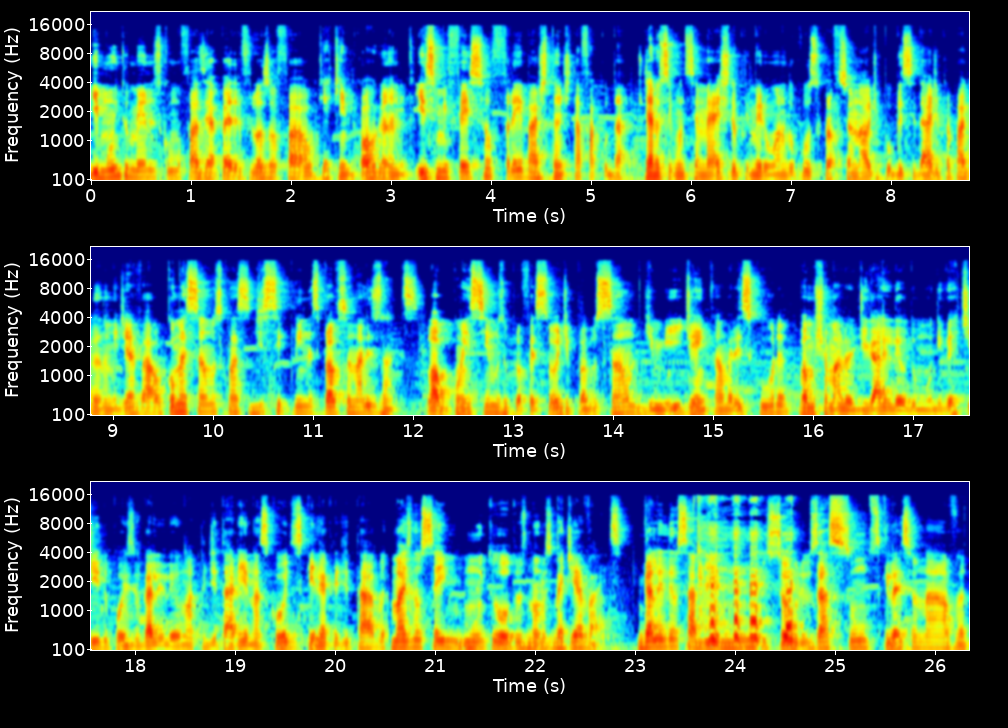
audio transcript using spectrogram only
e muito menos como fazer a pedra filosofal, que é química orgânica. Isso me fez sofrer bastante na faculdade. Já no segundo semestre do primeiro ano do curso profissional de Publicidade e Propaganda Medieval, começamos com as disciplinas profissionalizantes. Logo conhecemos o professor de produção de mídia em câmara escura, vamos chamá-lo de Galileu do mundo invertido, pois o Galileu não acreditaria nas coisas que ele acreditava, mas não sei muitos outros nomes medievais. Galileu sabia muito sobre os assuntos que lecionava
